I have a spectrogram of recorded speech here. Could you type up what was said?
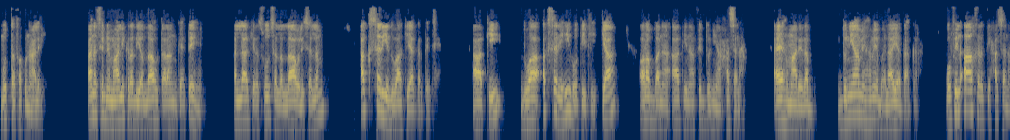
متفق علیہ انس ابن مالک رضی اللہ تعالیٰ عنہ کہتے ہیں، اللہ کے رسول صلی اللہ علیہ وسلم اکثر یہ دعا کیا کرتے تھے۔ آپ کی دعا اکثر یہی ہوتی تھی، کیا؟ اور اب بنا آتی نا دنیا حسنا اے ہمارے رب، دنیا میں ہمیں بھلائی عطا کر۔ وہ فی الآخرت حسنا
